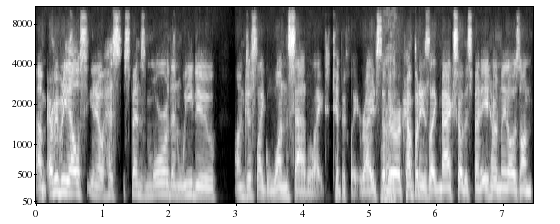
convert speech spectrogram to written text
Um, everybody else, you know, has spends more than we do on just like one satellite, typically, right? So right. there are companies like Maxar that spend eight hundred million dollars on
